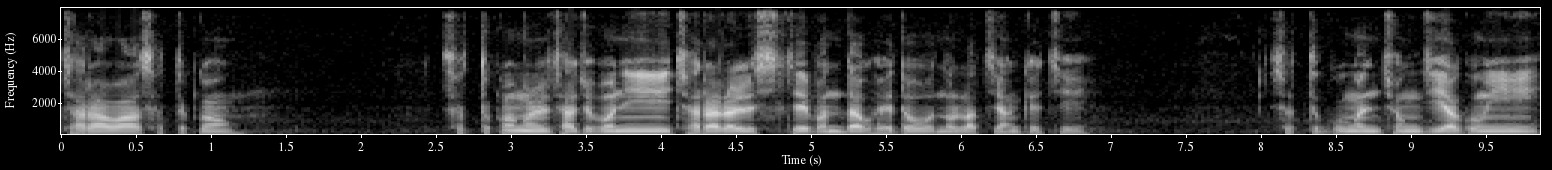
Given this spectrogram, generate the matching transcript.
자라와 서뚜껑 서뚜껑을 자주 보니 자라를 실제 본다고 해도 놀랍지 않겠지 서뚜껑은 정지야공이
